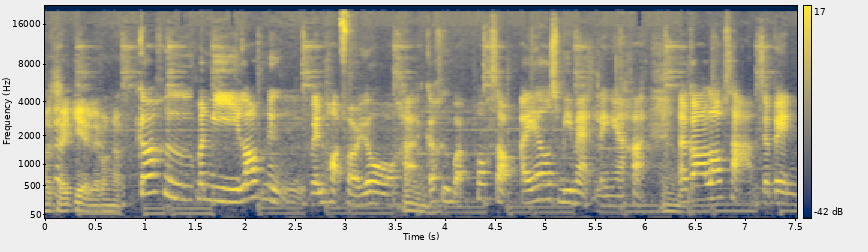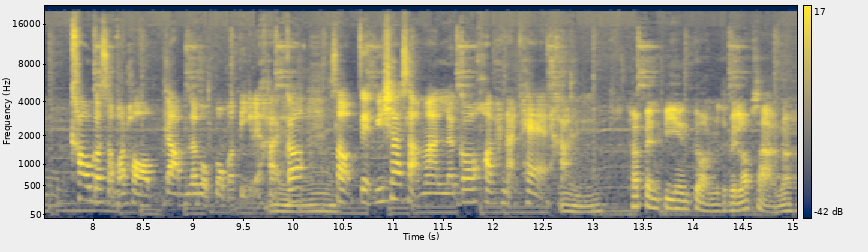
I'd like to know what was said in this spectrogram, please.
ขอใช้เกรดอะไรบ้างครับ ก็คือมันมีรอบหนึ่งเป็นพอร์ตโฟลิโอค่ะ อืมก็คือแบบพวกสอบ IELTS BMAT อะไรเงี้ยค่ะ อืมแล้วก็รอบ 3 จะเป็นเข้ากสมทกรรมระบบปกติเลยค่ะ อืม ก็สอบ 7 วิชาสามัญแล้วก็ความถนัดแพทย์ค่ะ อืมถ้าเป็นปีก่อนๆมันจะเป็นรอบสามเนาะ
